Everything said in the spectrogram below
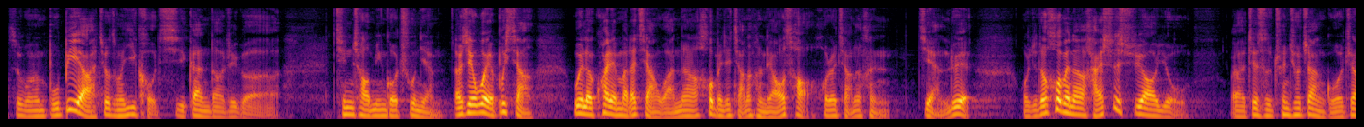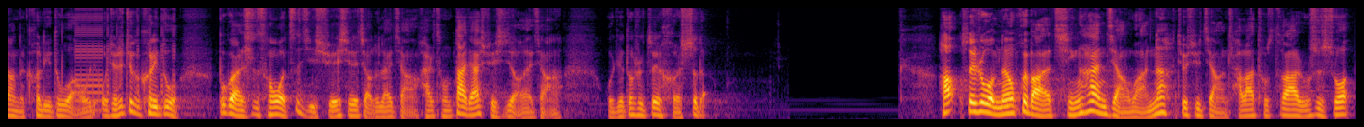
所以我们不必啊，就这么一口气干到这个清朝民国初年。而且我也不想为了快点把它讲完呢，后面就讲得很潦草或者讲得很简略。我觉得后面呢还是需要有呃这次春秋战国这样的颗粒度啊。我我觉得这个颗粒度，不管是从我自己学习的角度来讲，还是从大家学习角度来讲啊，我觉得都是最合适的。好，所以说我们呢会把秦汉讲完呢，就去讲查拉图斯拉如是说。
